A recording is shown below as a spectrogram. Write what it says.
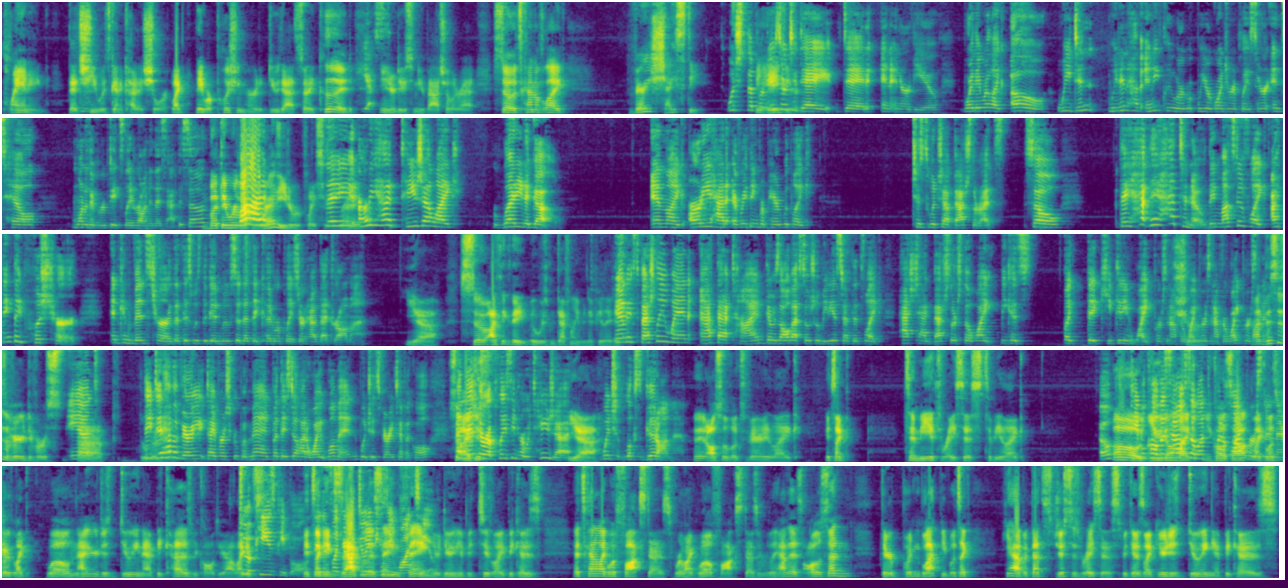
planning that Mm-hmm. she was going to cut it short. Like they were pushing her to do that so they could Yes. introduce a new bachelorette. So it's kind of like very shisty. Which the producer today did an interview where they were like, "Oh, we didn't we didn't have any clue we were, we were going to replace her until one of the group dates later on in this episode." But they were like But ready to replace her. they right? already had Tayshia like ready to go. And like already had everything prepared with like to switch up bachelorettes. So they had they had to know. They must have like I think they pushed her and convinced her that this was the good move so that they could replace her and have that drama. Yeah. So I think they it was definitely manipulated. And especially when at that time there was all that social media stuff that's like hashtag bachelor still white because like they keep getting white person after white person after white person. Uh, this is a very diverse. And uh, group they did have a very diverse group of men, but they still had a white woman, which is very typical. So and I then they're replacing her with Tayshia, Yeah. which looks good on them. It also looks very like it's like to me it's racist to be like Oh, oh people call you this don't out, like so let's you put call a us black out person like let's there put it like well now you're just doing that because we called you out. Like to it's, appease people. it's like And exactly doing it the same thing. to. you're doing it to like because it's kind of like what Fox does. We're like well Fox doesn't really have this. All of a sudden they're putting black people it's like yeah but that's just as racist because like you're just doing it because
